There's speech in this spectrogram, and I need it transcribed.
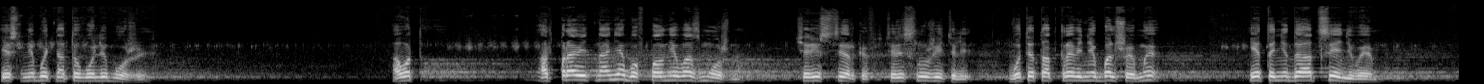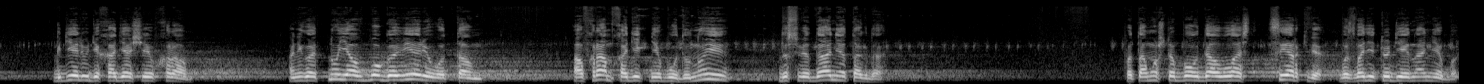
если не быть на то воле Божией. А вот отправить на небо вполне возможно через церковь, через служителей. Вот это откровение большое. Мы это недооцениваем. Где люди, ходящие в храм? Они говорят, ну я в Бога верю, вот там, а в храм ходить не буду. Ну и до свидания тогда. Потому что Бог дал власть церкви возводить людей на небо.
